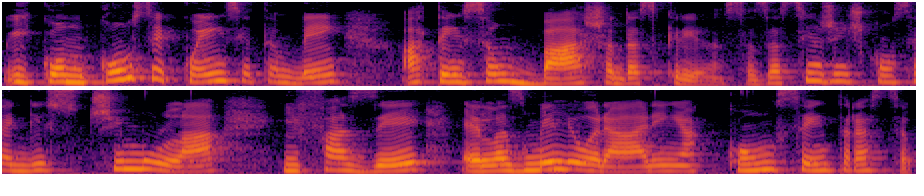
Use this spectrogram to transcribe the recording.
e como consequência também a atenção baixa das crianças. Assim a gente consegue estimular e fazer elas melhorarem a concentração.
